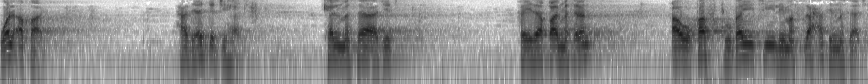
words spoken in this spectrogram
والأقارب. هذه عدة جهات. كالمساجد. فإذا قال مثلا أوقفت بيتي لمصلحة المساجد.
